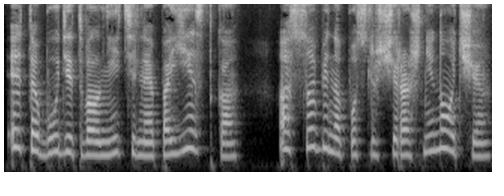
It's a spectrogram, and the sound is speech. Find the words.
Это будет волнительная поездка, особенно после вчерашней ночи,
